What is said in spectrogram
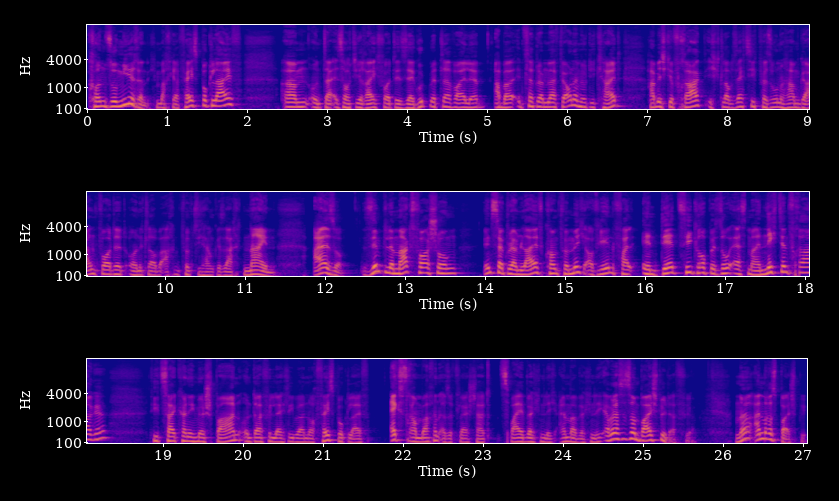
konsumieren. Ich mache ja Facebook Live ähm, und da ist auch die Reichweite sehr gut mittlerweile. Aber Instagram Live wäre auch eine Möglichkeit. Habe ich gefragt. Ich glaube, 60 Personen haben geantwortet und ich glaube, 58 haben gesagt nein. Also, simple Marktforschung. Instagram Live kommt für mich auf jeden Fall in der Zielgruppe so erstmal nicht in Frage. Die Zeit kann ich mir sparen und da vielleicht lieber noch Facebook Live extra machen, also vielleicht halt zwei wöchentlich, einmal wöchentlich. Aber das ist so ein Beispiel dafür. Ne? Anderes Beispiel.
